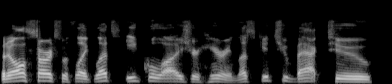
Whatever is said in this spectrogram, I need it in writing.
but it all starts with like let's equalize your hearing let's get you back to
